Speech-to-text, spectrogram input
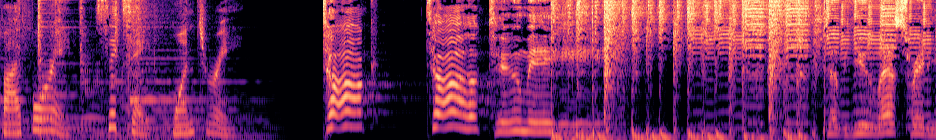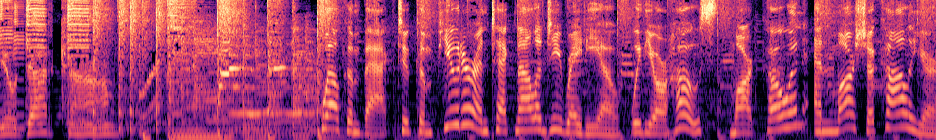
548 6813. Talk, talk to me. WSRadio.com. Welcome back to Computer and Technology Radio with your hosts, Mark Cohen and Marsha Collier.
